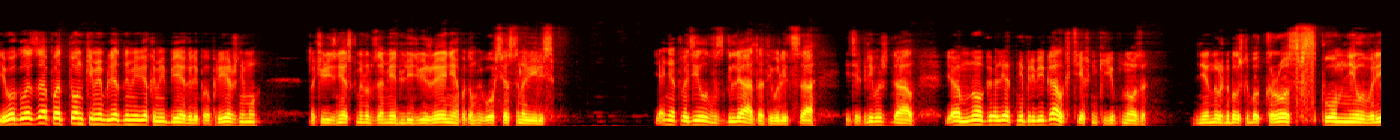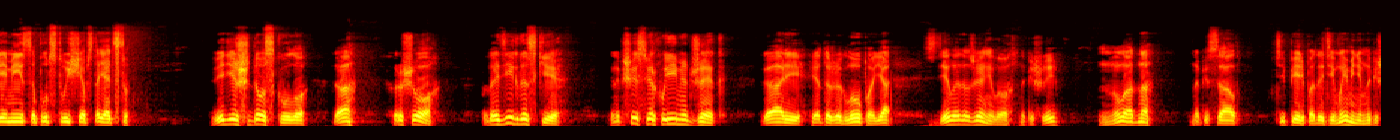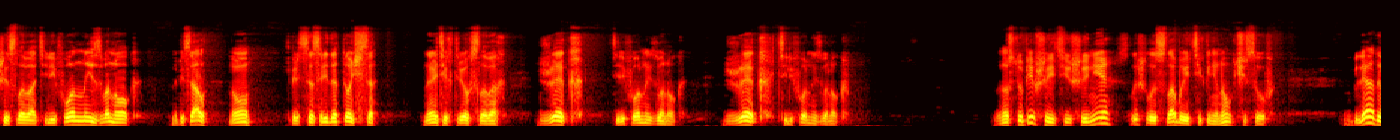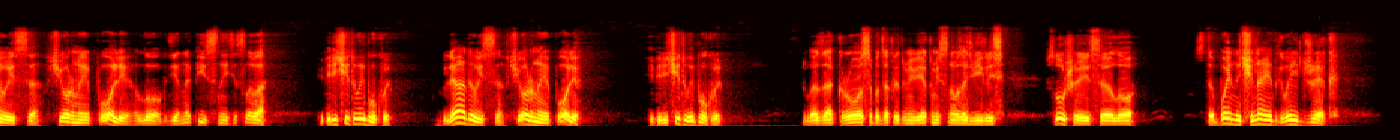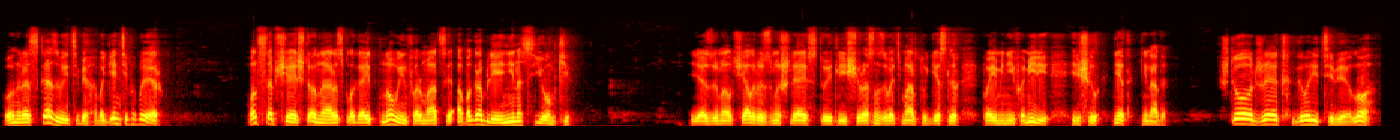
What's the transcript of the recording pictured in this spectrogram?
Его глаза под тонкими бледными веками бегали по-прежнему, но через несколько минут замедлили движение, а потом и вовсе остановились. Я не отводил взгляд от его лица и терпеливо ждал. Я много лет не прибегал к технике гипноза. Мне нужно было, чтобы Кросс вспомнил время и сопутствующие обстоятельства. «Видишь доску, Ло?» «Да, хорошо. Подойди к доске и напиши сверху имя Джек». «Гарри, это же глупо. Я...» «Сделай одолжение, Ло. Напиши». «Ну, ладно. Написал. Теперь под этим именем напиши слова «телефонный звонок». Написал? Ну, теперь сосредоточься на этих трех словах. Джек, телефонный звонок. Джек, телефонный звонок. В наступившей тишине слышалось слабое тиканье новых часов. Вглядывайся в черное поле, Ло, где написаны эти слова, и перечитывай буквы. Вглядывайся в черное поле и перечитывай буквы. Глаза Кросса под закрытыми веками снова задвигались. «Слушайся, Ло, с тобой начинает говорить Джек. Он рассказывает тебе об агенте ФБР. Он сообщает, что она располагает новой информацией об ограблении на съемке». Я замолчал, размышляя, стоит ли еще раз называть Марту Гесслер по имени и фамилии, и решил, нет, не надо. «Что Джек говорит тебе, Ло?»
